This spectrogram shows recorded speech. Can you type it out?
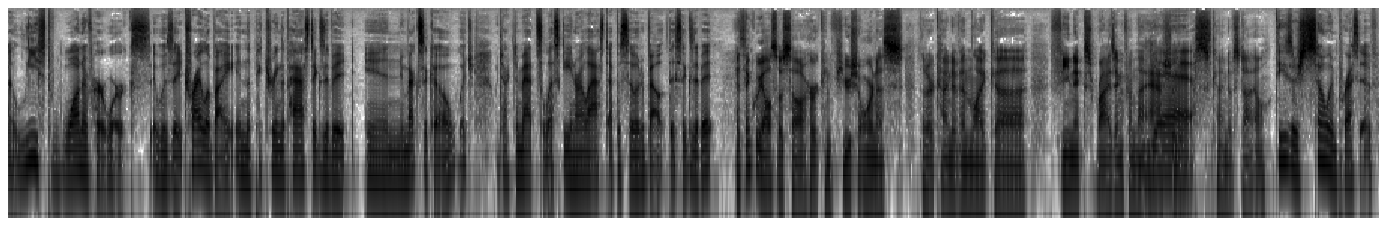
at least one of her works. It was a trilobite in the Picturing the Past exhibit in New Mexico, which we talked to Matt Celeskey in our last episode about this exhibit. I think we also saw her Confuciusornis that are kind of in like uh, phoenix rising from the ashes Yes. kind of style. These are so impressive.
